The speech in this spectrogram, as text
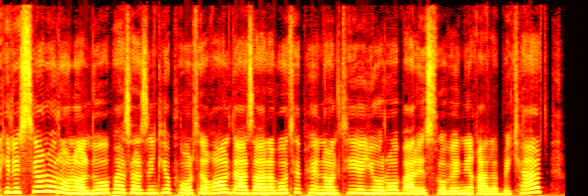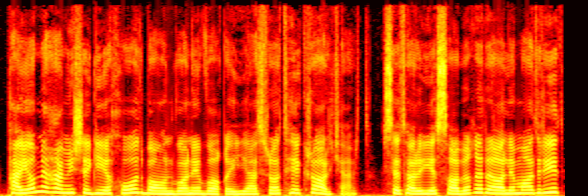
کریستیانو رونالدو پس از اینکه پرتغال در ضربات پنالتی یورو بر اسلوونی غلبه کرد پیام همیشگی خود با عنوان واقعیت را تکرار کرد ستاره سابق رئال مادرید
